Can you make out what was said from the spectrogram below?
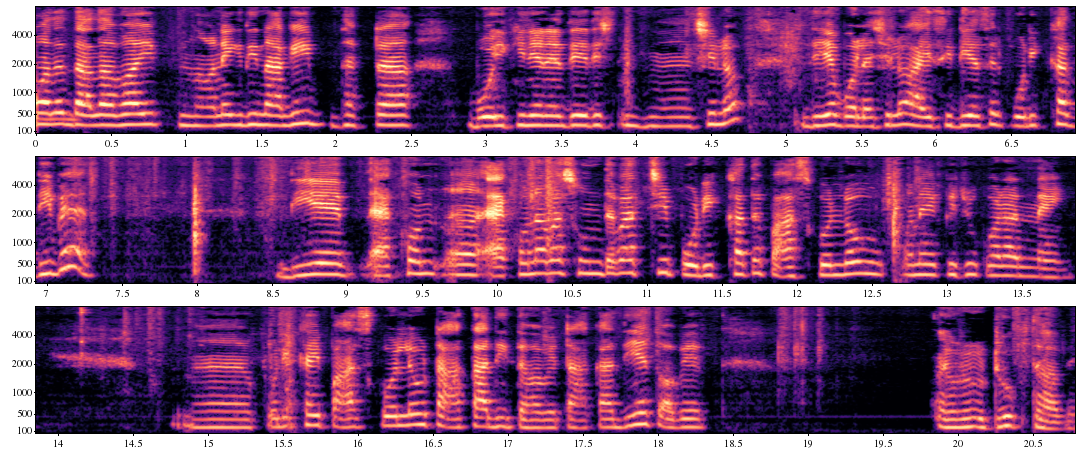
তোমাদের দাদা ভাই অনেক দিন আগেই একটা বই কিনে এনে দিয়ে ছিল, দিয়ে বলেছিল আইসিডিএস এর পরীক্ষা দিবে। দিয়ে এখন এখন আবার শুনতে পাচ্ছি পরীক্ষাতে পাস করলেও মানে কিছু করার নেই। পরীক্ষায় পাস করলেও টাকা দিতে হবে, টাকা দিয়ে তবে ঢুকতে হবে।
